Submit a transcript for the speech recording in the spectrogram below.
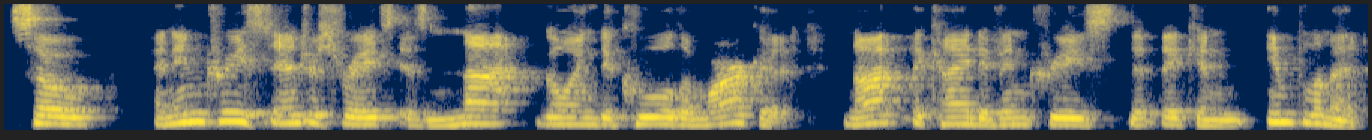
So an increase to interest rates is not going to cool the market, not the kind of increase that they can implement.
